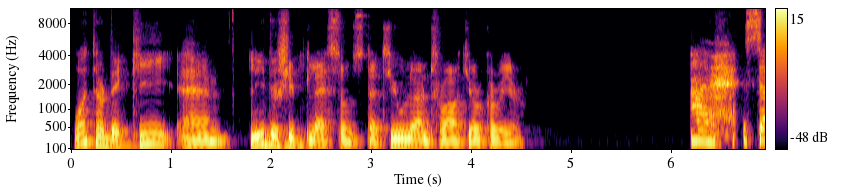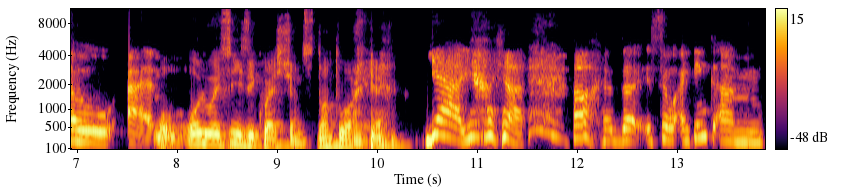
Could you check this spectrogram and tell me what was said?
What are the key um, leadership lessons that you learned throughout your career? Uh, so um, always easy questions. Don't worry. yeah, yeah, yeah. Uh, the, so I think um,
